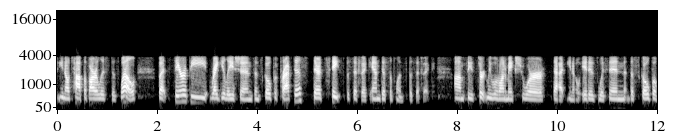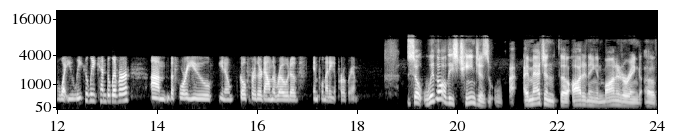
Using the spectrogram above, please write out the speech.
you know top of our list as well. But therapy regulations and scope of practice, they're state specific and discipline specific. Um, so you certainly would want to make sure that you know it is within the scope of what you legally can deliver um, before you you know go further down the road of implementing a program. So with all these changes, I imagine the auditing and monitoring of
